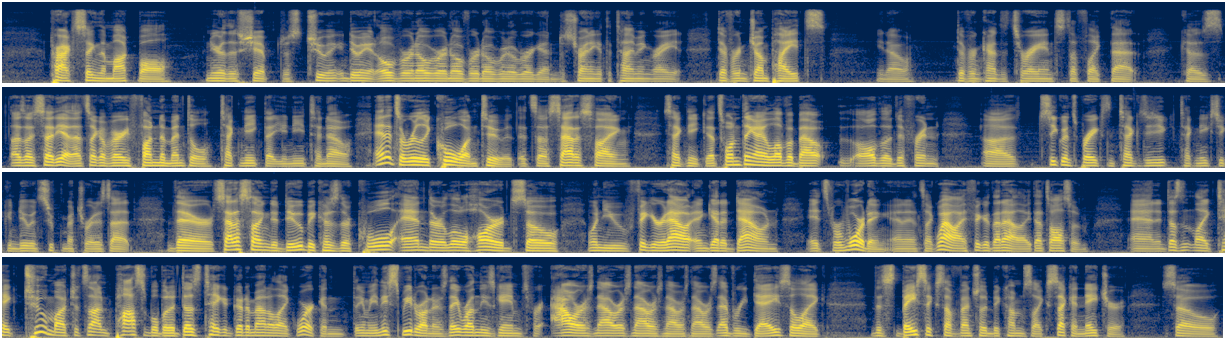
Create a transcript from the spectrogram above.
practicing the mock ball near the ship, just chewing and doing it over and over and over and over and over again, just trying to get the timing right, different jump heights, you know, different kinds of terrain, stuff like that. Because as I said, yeah, that's like a very fundamental technique that you need to know, and it's a really cool one too. It's a satisfying technique. That's one thing I love about all the different uh, sequence breaks and technique techniques you can do in Super Metroid is that they're satisfying to do because they're cool and they're a little hard. So when you figure it out and get it down, it's rewarding and it's like, wow, I figured that out. Like that's awesome. And it doesn't like take too much. It's not impossible, but it does take a good amount of like work. And I mean, these speedrunners, they run these games for hours and hours and hours and hours and hours every day. So like this basic stuff eventually becomes like second nature. So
